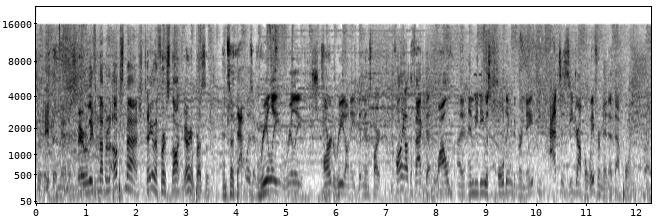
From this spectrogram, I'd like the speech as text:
So 8-Bit Man is very relieved from that, but an up smash, taking the first stock, very impressive. And so that was a really, really hard read on 8-Bit Man's part, calling out the fact that while uh, MVD was holding the grenade, he had to Z-drop away from it at that point. Right.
